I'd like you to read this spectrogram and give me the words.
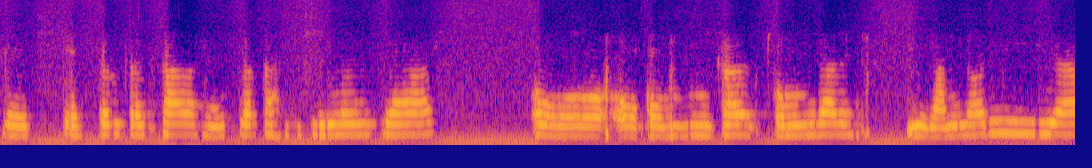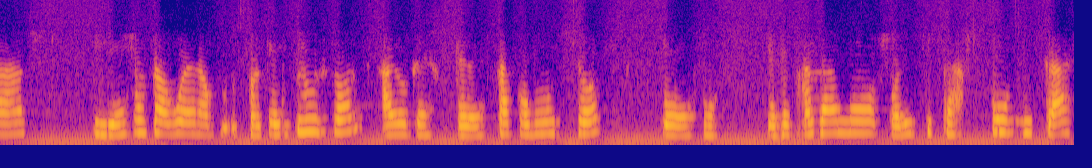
que, estén pensadas en ciertas disidencias o, o comunidades de la minoría. Y eso está bueno, porque incluso algo que, destaco mucho, que se, que se están dando políticas públicas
